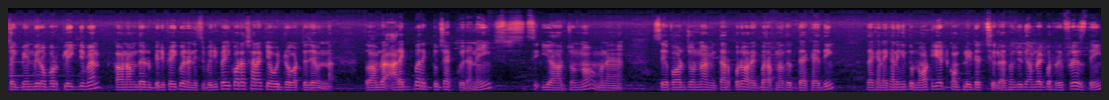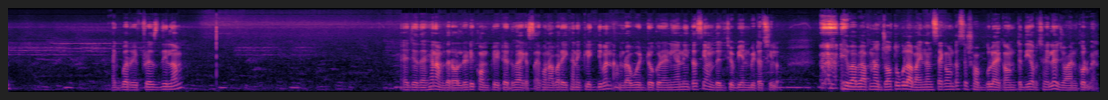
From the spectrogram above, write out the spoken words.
স্টেক বিএনবির ওপর ক্লিক দিবেন, কারণ আমাদের ভেরিফাই করে নিছি। ভেরিফাই করা ছাড়া কেউ উইথড্র করতে যাবেন না। তো আমরা আরেকবার একটু চেক করে নেই ইয়ার জন্য মানে সেভ হওয়ার জন্য আমি তারপরে আরেকবার আপনাদের দেখাই দিই। দেখেন, এখানে কিন্তু নট ইয়েট কমপ্লিটেড ছিল। এখন যদি আমরা একবার রিফ্রেশ দিই, একবার রিফ্রেশ দিলাম এই যে দেখেন, আমাদের অলরেডি কমপ্লিটেড হয়ে গেছে। এখন আবার এখানে ক্লিক দিবেন, আমরা উইথড্র করে নিয়ে নিতেছি, আমাদের যে বিএনবিটা ছিল। এভাবে আপনার যতগুলো বাইন্যান্স অ্যাকাউন্ট আছে, সবগুলো অ্যাকাউন্টে দিয়ে চাইলে জয়েন করবেন।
